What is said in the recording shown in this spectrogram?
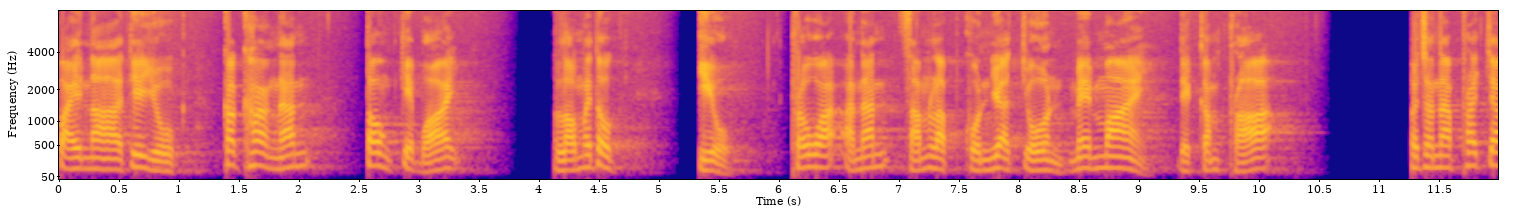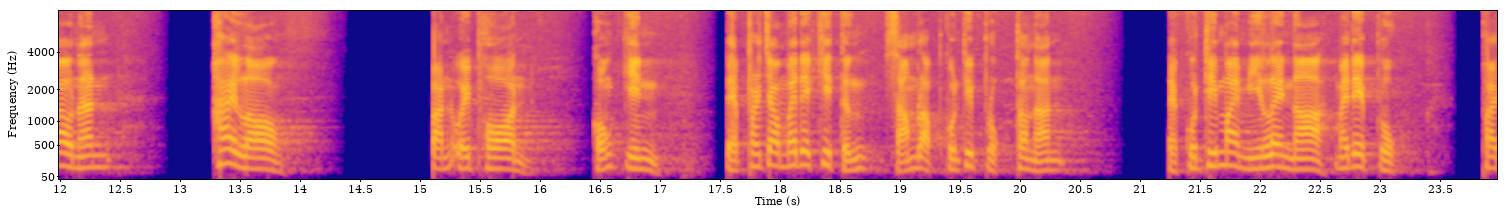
ไปนาที่อยู่ข้างๆนั้นต้องเก็บไว้ เราไม่ต้องเกี่ยว เพราะว่าอันนั้นสำหรับคนยากจนแม่ไม้เด็กกำพร้า เพราะฉะนั้นพระเจ้านั้นให้เราการอวยพร ของกิน แต่พระเจ้าไม่ได้คิดถึงสำหรับคนที่ปลุกเท่านั้น แต่คนที่ไม่มีไรนาไม่ได้ปลูกพระ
